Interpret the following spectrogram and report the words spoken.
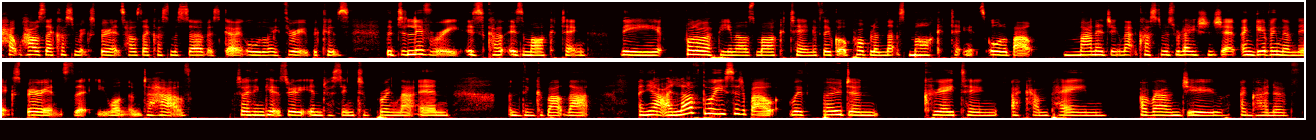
how, how's their customer experience? How's their customer service going all the way through? Because the delivery is is marketing. The follow up emails marketing. If they've got a problem, that's marketing. It's all about managing that customer's relationship and giving them the experience that you want them to have. So I think it's really interesting to bring that in and think about that. And yeah, I love what you said about with Boden creating a campaign around you and kind of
